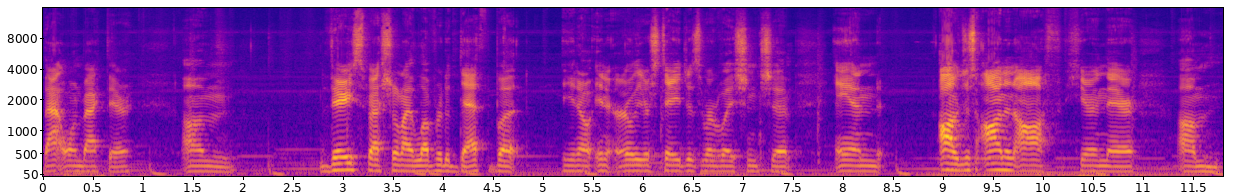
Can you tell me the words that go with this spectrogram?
that one back there. Um, very special, and I love her to death, but you know, in earlier stages of a relationship, and uh, just on and off here and there. Um,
